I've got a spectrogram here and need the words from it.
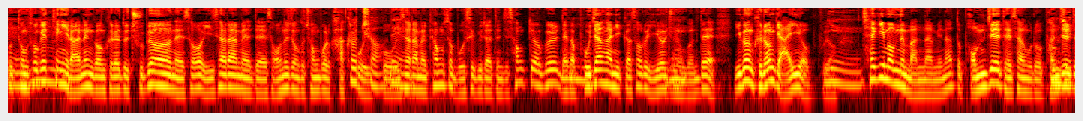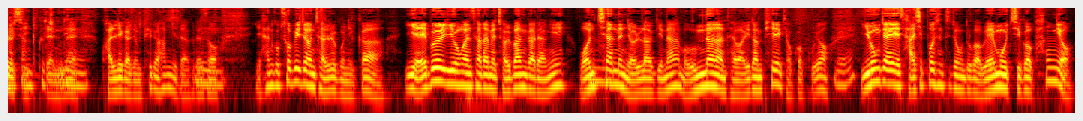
보통 소개팅이라는 건 그래도 주변에서 이 사람에 대해서 어느 정도 정보를 갖고 그렇죠. 있고 네. 이 사람의 평소 모습이라든지 성격을 내가 음. 보장하니까 서로 이어주는 네. 건데 이건 그런 게 아예 없고요. 예. 책임 없는 만남이나 또 범죄 대상으로 범죄 변질될 수 대상, 있기 그렇죠. 때문에 네. 관리가 좀 필요합니다. 그래서 네. 이 한국 소비자원 자료를 보니까 이 앱을 이용한 사람의 절반 가량이 원치 음. 않는 연락이나 뭐 음란한 대화 이런 피해 겪었고요. 네. 이용자의 40% 정도가 외모, 직업, 학력,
